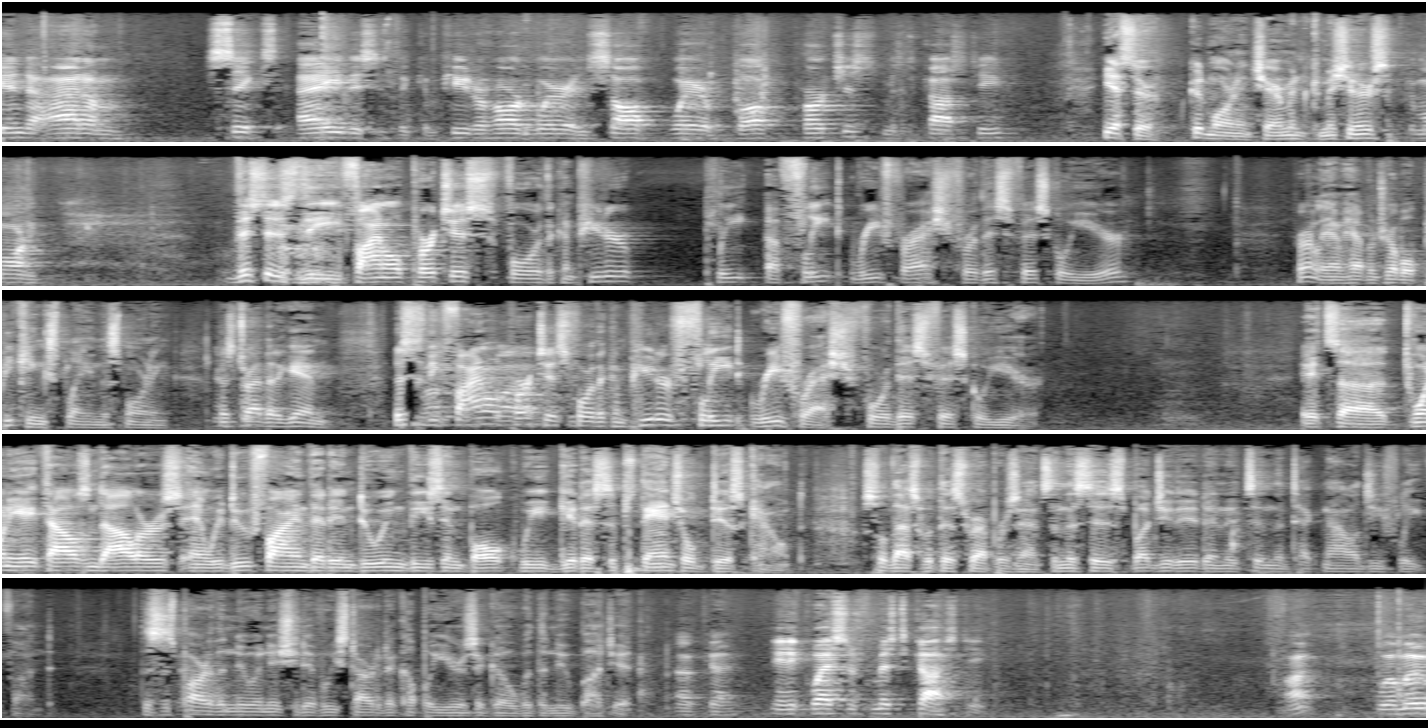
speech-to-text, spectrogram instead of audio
Agenda item six A, this is the computer hardware and software bulk purchase. Mr. Costi, Yes, sir. Good morning, Chairman, Commissioners. good morning. This is the final purchase for the computer fleet, uh, fleet refresh for this fiscal year. Apparently, I'm having trouble peaking splain this morning. Let's try that again. This is the final purchase for the computer fleet refresh for this fiscal year. It's uh, $28,000, and we do find that in doing these in bulk, we get a substantial discount. So that's what this represents. And this is budgeted, and it's in the Technology Fleet Fund. This is part of the new initiative we started a couple years ago with the new budget. Okay, Any questions for Mr. Costi? we'll move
